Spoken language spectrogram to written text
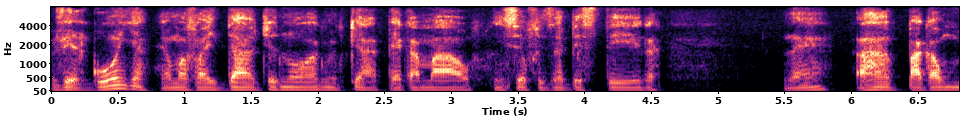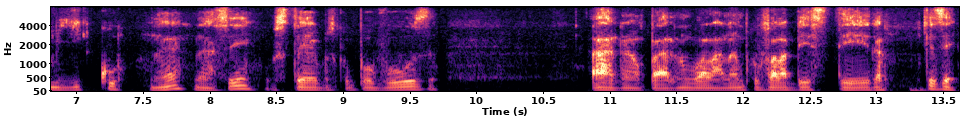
Vergonha é uma vaidade enorme, porque ah, pega mal, e se eu fizer besteira, né? Ah, pagar um mico, né? Não é assim? Os termos que o povo usa. Ah, não, para, não vou lá não, porque vou falar besteira. Quer dizer,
